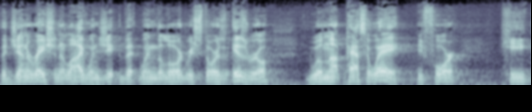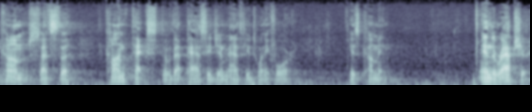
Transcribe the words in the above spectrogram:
the generation alive when, G- when the Lord restores Israel will not pass away before he comes. That's the context of that passage in Matthew 24 his coming and the rapture.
